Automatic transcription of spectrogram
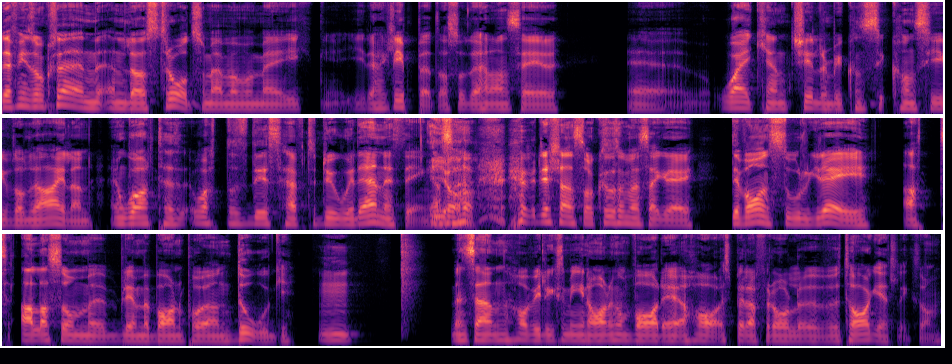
Det finns också en, en lös tråd som även var med i, i det här klippet, alltså där han säger eh, Why can't children be conce- conceived on the island? And what, has, what does this have to do with anything? Alltså, det känns också som en sån här grej. Det var en stor grej att alla som blev med barn på ön dog. Mm. Men sen har vi liksom ingen aning om vad det har, spelar för roll överhuvudtaget. Liksom.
